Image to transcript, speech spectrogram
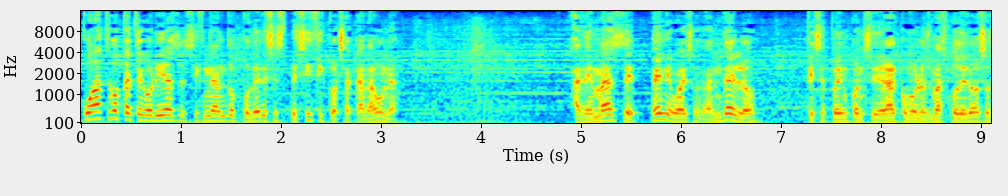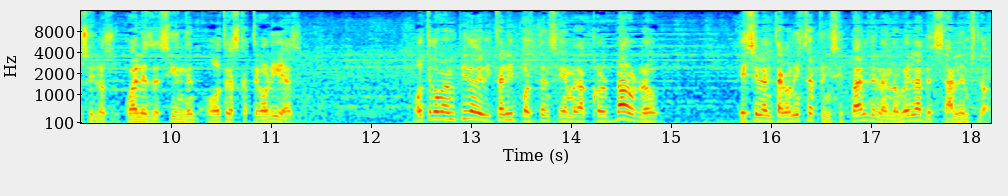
cuatro categorías designando poderes específicos a cada una. Además de Pennywise o Dandelo, que se pueden considerar como los más poderosos y los cuales descienden otras categorías, otro vampiro de vital importancia llamado Kurt Barlow es el antagonista principal de la novela de Salem Slot.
